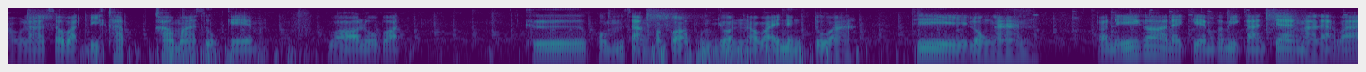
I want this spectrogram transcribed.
เอาล่ะสวัสดีครับ เข้ามาสู่เกม War Robot คือผมสั่งประกอบหุ่นยนต์เอาไว้หนึ่งตัวที่โรงงาน ตอนนี้ก็ในเกมก็มีการแจ้งมาแล้วว่า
